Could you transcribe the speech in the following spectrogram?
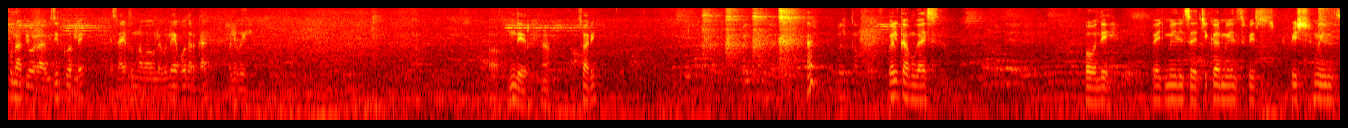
ಪುನಾಕ್ಲೋರ ವಿಸಿಟ್ ಕೊರ್ಲೆ ಸೈಡ್ ತುಂಬ ನಾವು ಒಳ್ಳೆ ಹೋದರ್ಕ ಒಳ್ಳೆ ಬೈ ಹಿಂದೆ ಇರಿ ಹಾಂ ಸಾರಿ ವೆಲ್ಕಮ್ ವೆಲ್ಕಮ್ ಗೈಸ್ ಓ ಒಂದೇ veg meals chicken meals fish fish meals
